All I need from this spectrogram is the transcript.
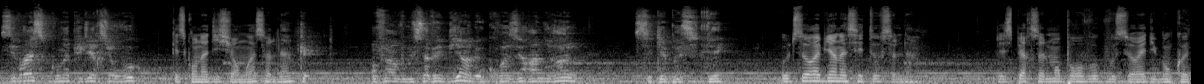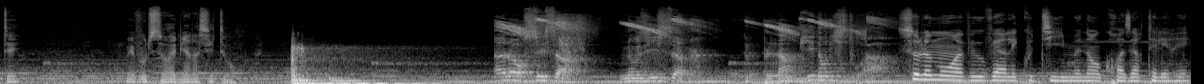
C'est vrai ce qu'on a pu dire sur vous? Qu'est-ce qu'on a dit sur moi, soldat Que- Enfin, vous savez bien, le croiseur amiral, ses capacités. Vous le saurez bien assez tôt, soldat. J'espère seulement pour vous que vous serez du bon côté. Mais vous le saurez bien assez tôt. Alors c'est ça. Nous y sommes. De plein pied dans l'histoire. Solomon avait ouvert l'écoutille menant au croiseur Téléré.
